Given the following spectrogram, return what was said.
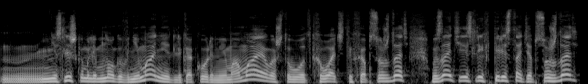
не слишком ли много внимания для Кокорина и Мамаева, что вот хватит их обсуждать. Вы знаете, если их перестать обсуждать,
